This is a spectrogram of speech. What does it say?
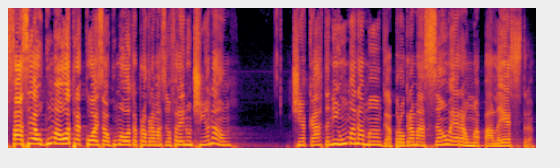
fazer alguma outra coisa, alguma outra programação. Eu falei: Não tinha, não. Tinha carta nenhuma na manga. A programação era uma palestra.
